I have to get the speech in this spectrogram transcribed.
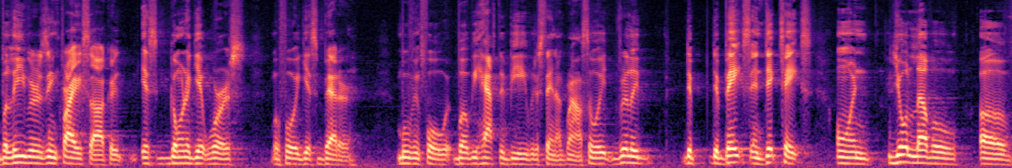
believers in Christ are, it's going to get worse before it gets better moving forward. But we have to be able to stand our ground. So it really de- debates and dictates on your level of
